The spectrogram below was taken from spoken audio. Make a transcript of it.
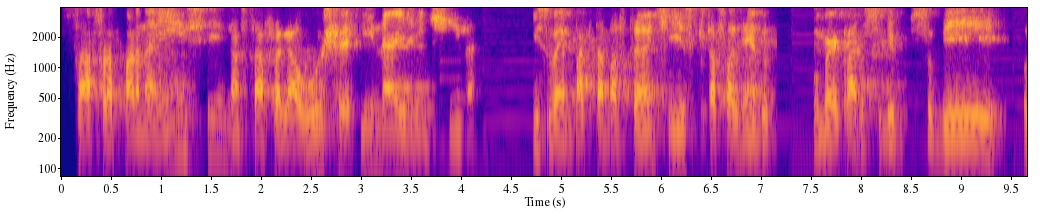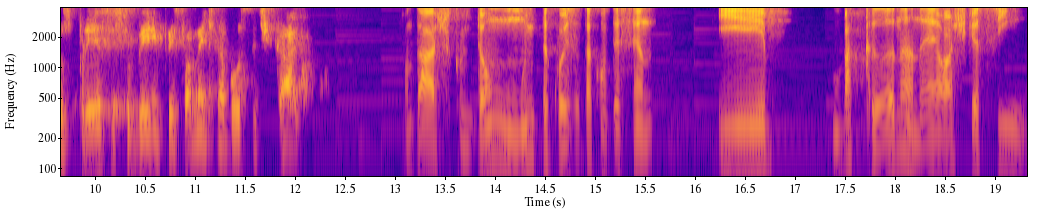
safra paranaense, na safra gaúcha e na Argentina. Isso vai impactar bastante e isso que está fazendo o mercado subir, subir, os preços subirem principalmente na Bolsa de Chicago. Fantástico. Então, muita coisa está acontecendo. E bacana, né? Eu acho que assim,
